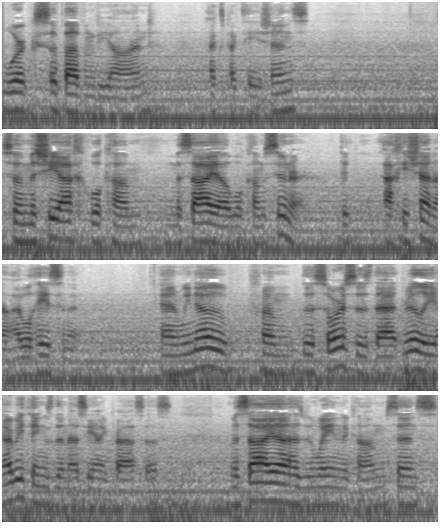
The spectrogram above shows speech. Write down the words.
works above and beyond expectations. So Mashiach will come, Messiah will come sooner. Achishena, I will hasten it. And we know from the sources that really everything's the messianic process. Messiah has been waiting to come since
